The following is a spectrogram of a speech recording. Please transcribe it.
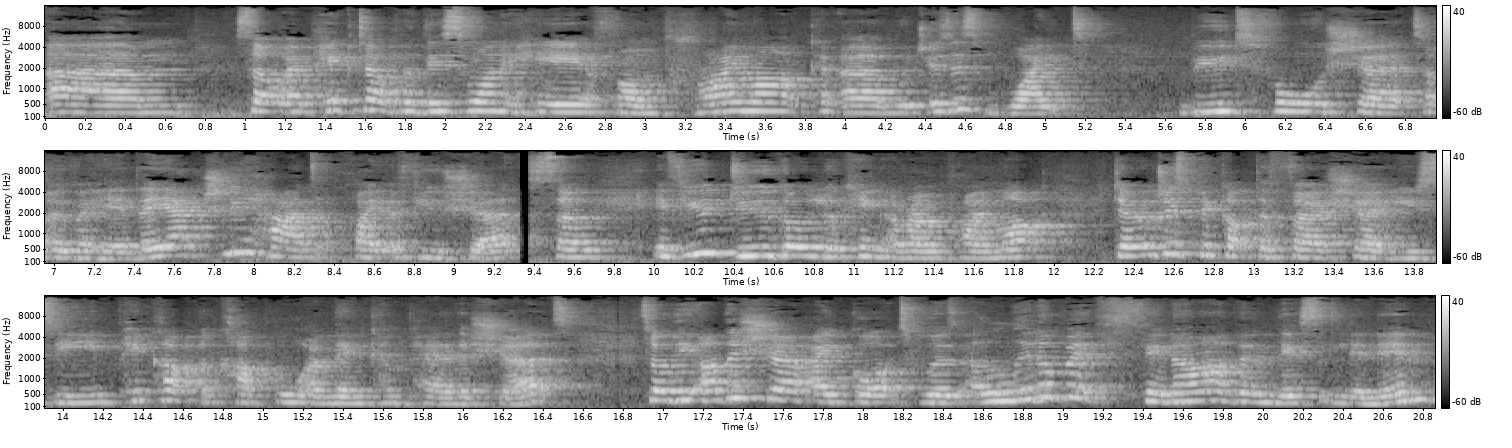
Um, so I picked up this one here from Primark, uh, which is this white beautiful shirt over here. They actually had quite a few shirts. So if you do go looking around Primark, don't just pick up the first shirt you see, pick up a couple and then compare the shirts. So the other shirt I got was a little bit thinner than this linen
